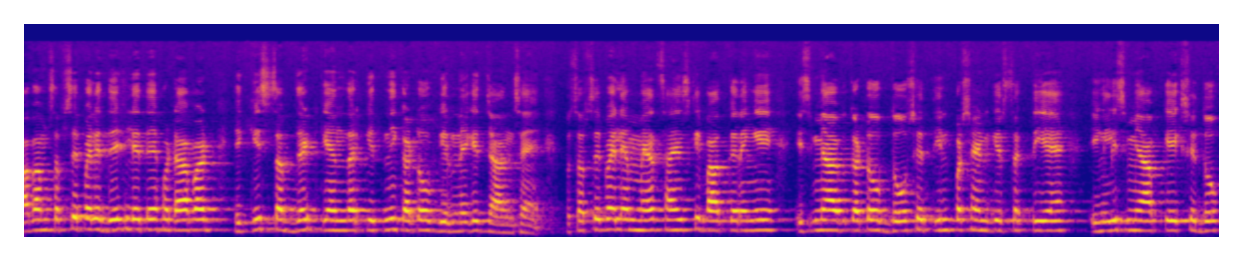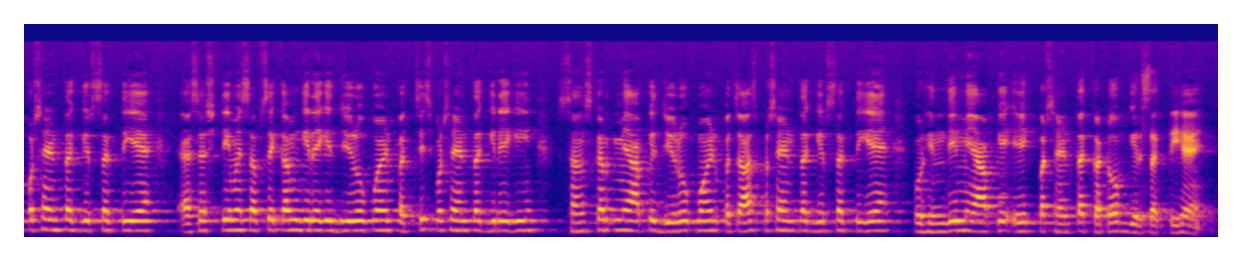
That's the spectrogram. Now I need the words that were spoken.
अब हम सबसे पहले देख लेते हैं फटाफट कि किस सब्जेक्ट के अंदर कितनी कट ऑफ़ गिरने के चांस हैं। तो सबसे पहले हम मैथ साइंस की बात करेंगे। इसमें आप कट ऑफ़ दो से तीन परसेंट गिर सकती है। इंग्लिश में आपके एक से दो परसेंट तक गिर सकती है। एसएसटी में सबसे कम गिरेगी, ज़ीरो पॉइंट पच्चीस परसेंट तक गिरेगी। संस्कृत में आपके ज़ीरो पॉइंट पचास परसेंट तक गिर सकती है और हिंदी में आपके एक परसेंट तक कट ऑफ़ गिर सकती है।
